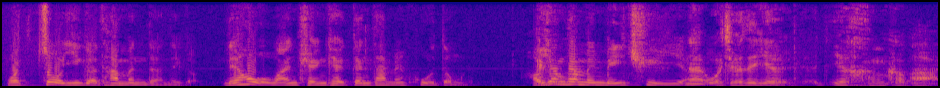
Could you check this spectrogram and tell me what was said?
我做一个他们的那个，然后我完全可以跟他们互动的，好像他们没去一样。那我觉得也也很可怕，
